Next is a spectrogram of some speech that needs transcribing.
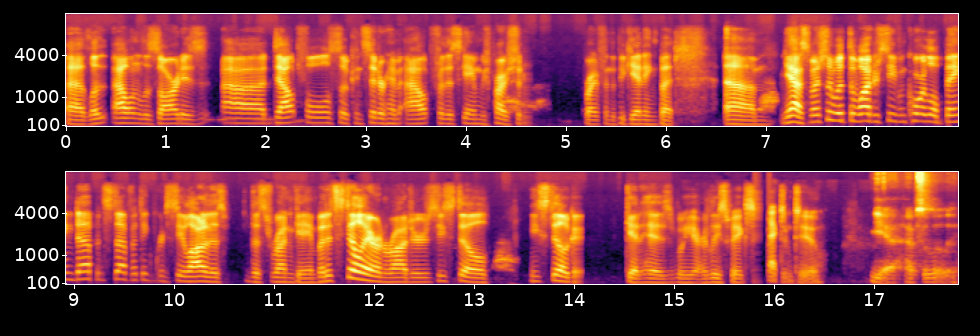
Uh, La- Allen Lazard is uh, doubtful, so consider him out for this game. We probably should right from the beginning, but um, yeah, especially with the wide receiving core a little banged up and stuff, I think we're gonna see a lot of this this run game. But it's still Aaron Rodgers. He's still he's still gonna get his. We or at least we expect him to. Yeah, absolutely.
